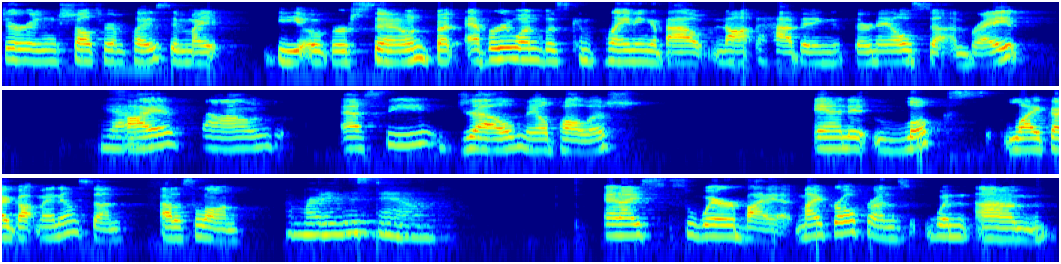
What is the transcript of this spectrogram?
during shelter in place, it might be over soon, but everyone was complaining about not having their nails done, right? Yeah. I have found Essie gel nail polish and it looks like I got my nails done at a salon. I'm writing this down. And I swear by it. My girlfriends, when um,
